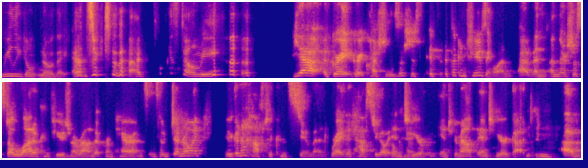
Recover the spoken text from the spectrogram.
really don't know the answer to that. Please tell me. Yeah, great, great questions. It's just it's, it's a confusing one, um, and and there's just a lot of confusion around it from parents. And so generally, you're going to have to consume it, right? It has to go into okay. your into your mouth, into your gut. Um,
